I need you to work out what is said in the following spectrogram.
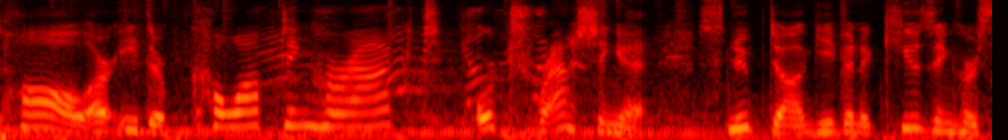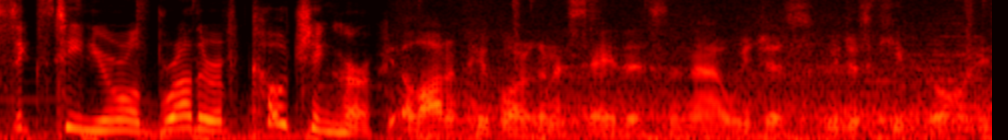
Paul are either co opting her act or trashing it. Snoop Dogg even accusing her 16 year old brother of coaching her. A lot of people are gonna say this and that. We just we just keep going.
